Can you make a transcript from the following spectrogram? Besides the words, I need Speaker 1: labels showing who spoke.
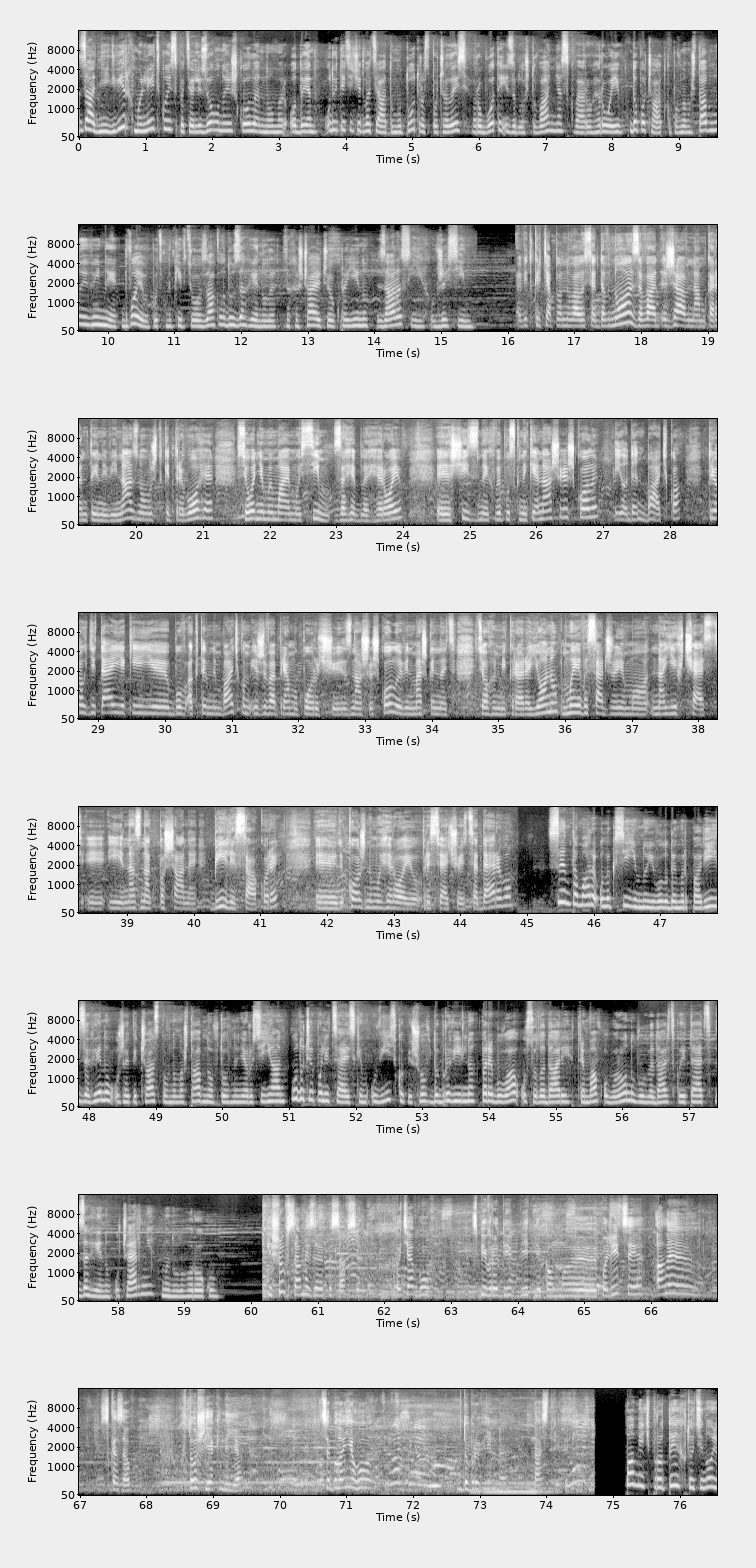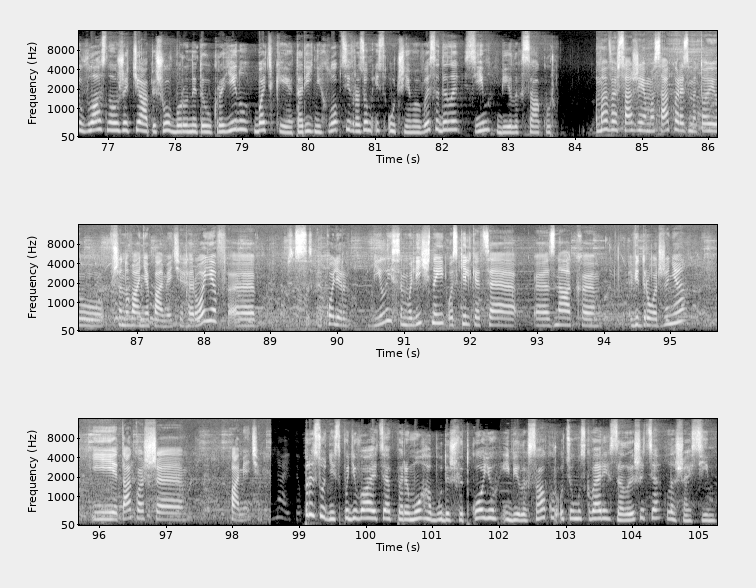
Speaker 1: Задній двір Хмельницької спеціалізованої школи номер 1 У 2020-му тут розпочались роботи із облаштування скверу героїв. До початку повномасштабної війни двоє випускників цього закладу загинули, захищаючи Україну. Зараз їх вже сім.
Speaker 2: Відкриття планувалося давно. Заважав нам карантин і війна, знову ж таки тривоги. Сьогодні ми маємо сім загиблих героїв. Е, Шість з них випускники нашої школи, і один батько трьох дітей, який е, був активним батьком і живе прямо поруч з нашою школою. Він мешканець цього мікрорайону. Ми висаджуємо на їх честь і- на знак пошани білі сакури. Е, Кожному герою присвячується дерево.
Speaker 1: Син Тамари Олексіївної Володимир Парій загинув уже під час повномасштабного вторгнення росіян. Будучи поліцейським, у військо пішов добровільно, перебував у Солодарі, тримав оборону Вугледарської ТЕЦ. Загинув у червні минулого року.
Speaker 3: Пішов сам і записався. Хоча був співробітником е, поліції, але сказав, хто ж як не я. Це була його добровільна настрій.
Speaker 1: Пам'ять про тих, хто ціною власного життя пішов боронити Україну, батьки та рідні хлопців разом із учнями висадили сім білих сакур.
Speaker 4: Ми висаджуємо сакури з метою вшанування пам'яті героїв. Е, Колір білий, символічний, оскільки це е, знак е, відродження і також пам'яті.
Speaker 1: Присутні сподіваються, перемога буде швидкою, і білих сакур у цьому сквері залишиться лише сім.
